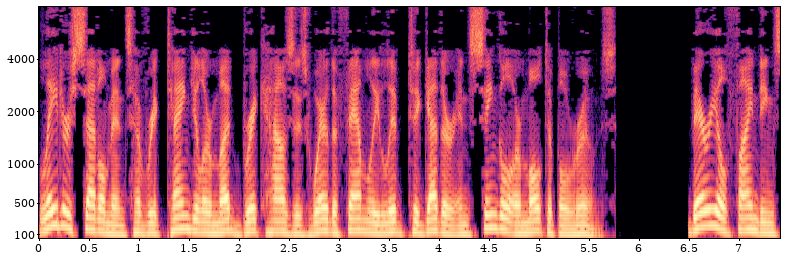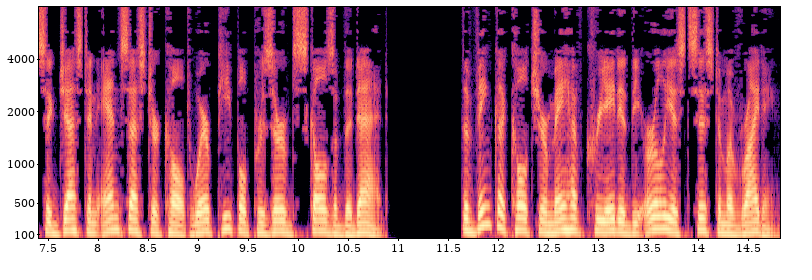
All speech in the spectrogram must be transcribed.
Later settlements have rectangular mud brick houses where the family lived together in single or multiple rooms. Burial findings suggest an ancestor cult where people preserved skulls of the dead. The Vinca culture may have created the earliest system of writing.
